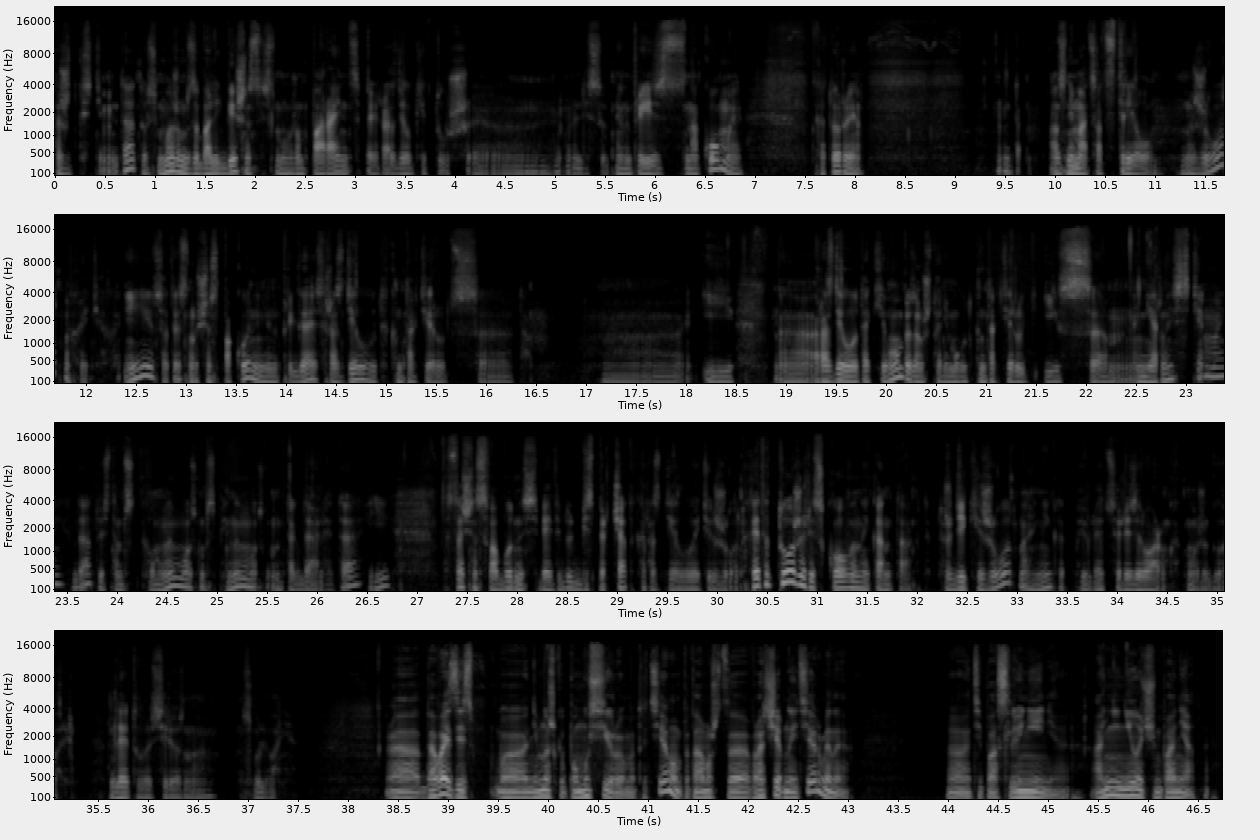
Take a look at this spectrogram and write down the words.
жидкостями, да, то есть можем заболеть бешенством, если мы можем пораниться при разделке туши э. У меня, например, есть знакомые, которые ну, там, занимаются отстрелом животных этих, и, соответственно, очень спокойно, не напрягаясь, разделывают и контактируют с э, там, Э, и э, разделывают таким образом, что они могут контактировать и с эм, нервной системой, да, то есть там с головным мозгом, спинным мозгом и так далее, да, и достаточно свободно себя ведут без перчаток, разделывая этих животных. Это тоже рискованный контакт, потому что дикие животные, они как бы являются резервуаром, как мы уже говорили, для этого серьезного заболевания. Э, давай здесь немножко помуссируем эту тему, потому что врачебные термины, типа ослюнения, они не очень понятны.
